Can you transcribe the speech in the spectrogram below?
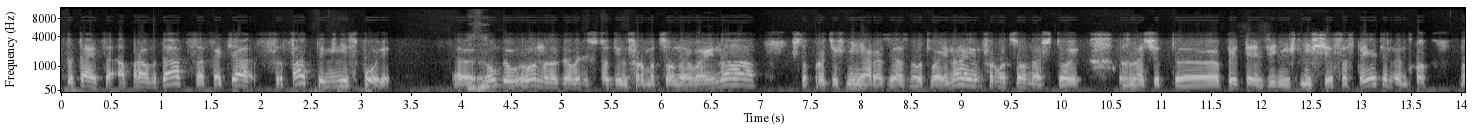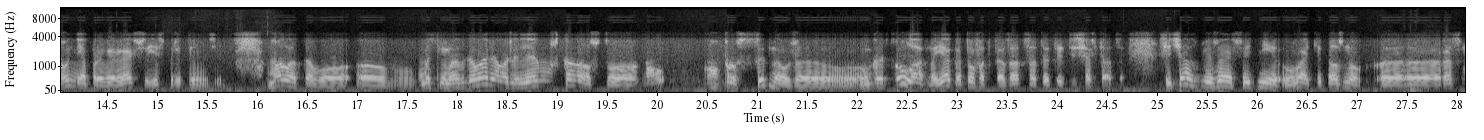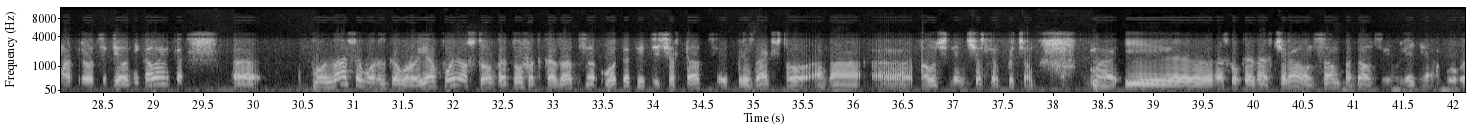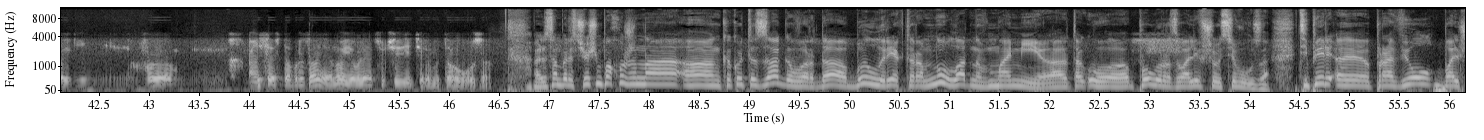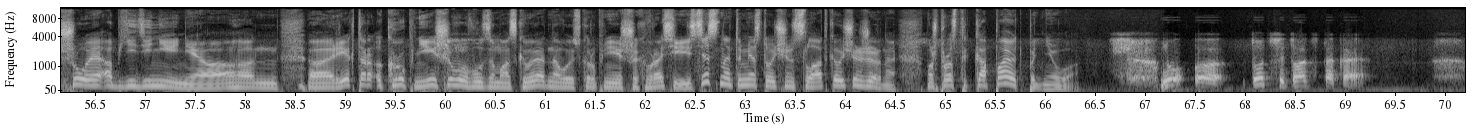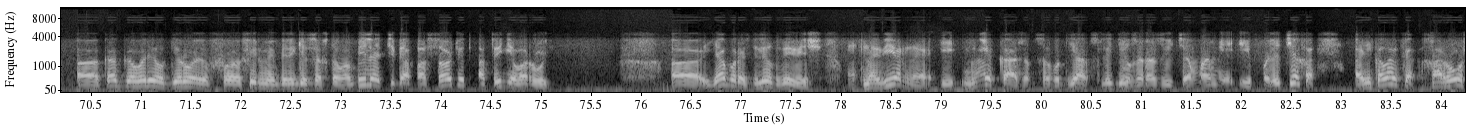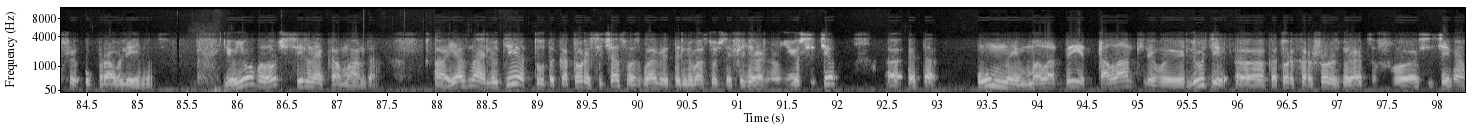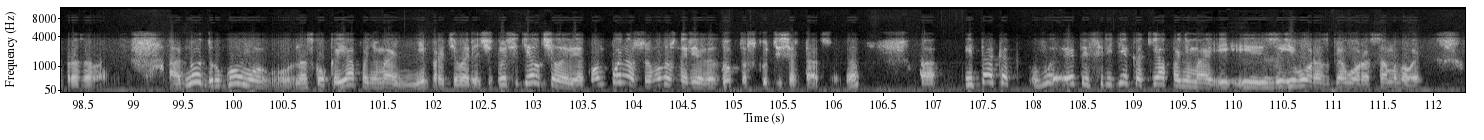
пытается оправдаться, хотя с фактами не спорит. Uh-huh. Он, он говорит, что это информационная война, что против меня развязана вот война информационная, что, значит, э, претензии не, не все состоятельны, но, но он не опровергает, что есть претензии. Мало того, мы с ним разговаривали, я ему сказал, что ну, ну, просто стыдно уже. Он говорит, ну ладно, я готов отказаться от этой диссертации. Сейчас в ближайшие дни в ВАКе должно э, э, рассматриваться дело Николаенко. Э, по нашему разговору я понял, что он готов отказаться от этой диссертации, признать, что она э, получена нечестным путем. Э, и, э, насколько я знаю, вчера он сам подал заявление об увольнении в Министерство образования, оно является учредителем этого вуза. Александр Борисович, очень похоже на э, какой-то заговор, да, был ректором, ну, ладно, в МАМИ, э, полуразвалившегося вуза. Теперь э, провел большое объединение. Э, э, ректор крупнейшего вуза Москвы, одного из крупнейших в России. Естественно, это место очень сладкое, очень жирное. Может, просто копают под него? Ну, э, тут ситуация такая. А, как говорил герой в фильме «Берегись автомобиля», тебя посадят, а ты не воруй. А, я бы разделил две вещи. Наверное, и мне кажется, вот я следил за развитием МАМИ и Политеха, а Николаенко хороший управленец. И у него была очень сильная команда. Я знаю людей оттуда, которые сейчас возглавляют Дальневосточный федеральный университет. Это умные, молодые, талантливые люди, э, которые хорошо разбираются в э, системе образования. Одно другому, насколько я понимаю, не противоречит. Но сидел человек, он понял, что ему нужно докторскую диссертацию. Да? А, и так как в этой среде, как я понимаю, из его разговора со мной,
